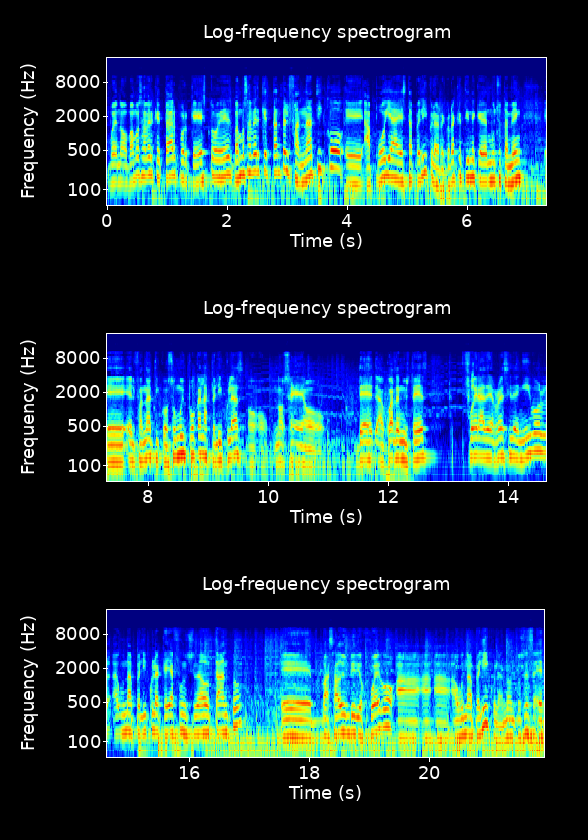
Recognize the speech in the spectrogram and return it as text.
Bueno, vamos a ver qué tal, porque esto es, vamos a ver qué tanto el fanático eh, apoya esta película. Recuerda que tiene que ver mucho también eh, el fanático. Son muy pocas las películas, o, o no sé, o de, de, acuérdenme ustedes, fuera de Resident Evil, una película que haya funcionado tanto eh, basado en un videojuego a, una película, ¿no? Entonces eh,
